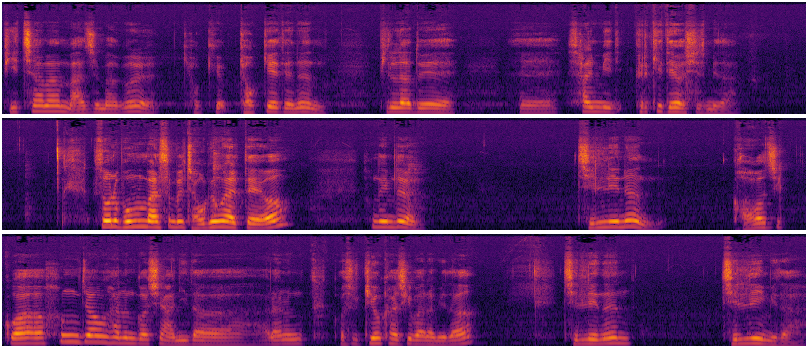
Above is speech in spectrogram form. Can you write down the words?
비참한 마지막을 겪게 되는 빌라도의 삶이 그렇게 되었습니다. 그래서 오늘 본문 말씀을 적용할 때요, 선생님들 진리는 거짓과 흥정하는 것이 아니다라는 것을 기억하시기 바랍니다. 진리는 진리입니다.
